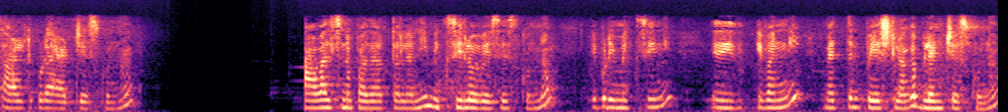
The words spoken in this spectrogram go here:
సాల్ట్ కూడా యాడ్ చేసుకున్నాం కావాల్సిన పదార్థాలని మిక్సీలో వేసేసుకుందాం. ఇప్పుడు ఈ మిక్సీని ఇవన్నీ మెత్తని పేస్ట్ లాగా బ్లెండ్ చేసుకుందాం.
